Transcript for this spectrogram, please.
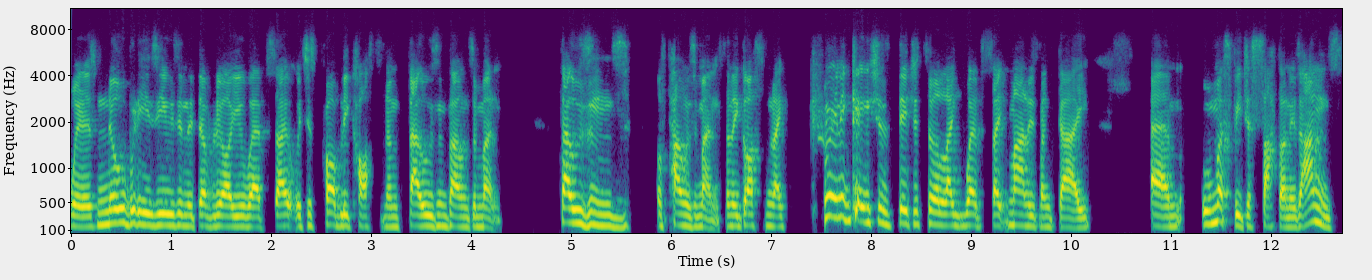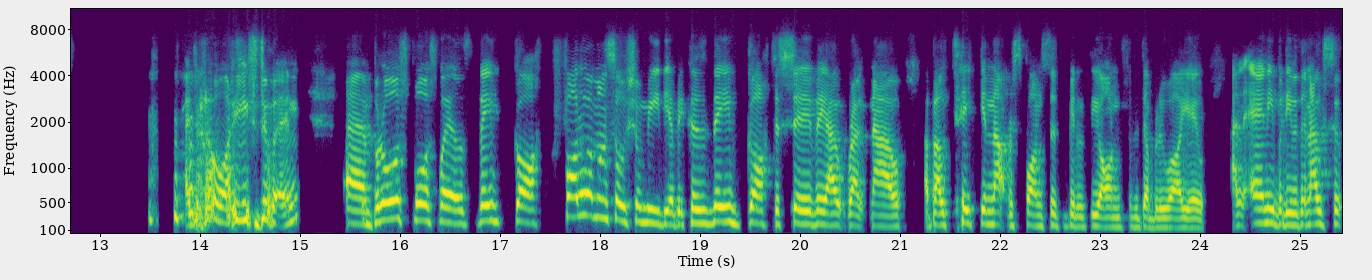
whereas nobody is using the WRU website, which is probably costing them thousand pounds a month, thousands of pounds a month. And they got some like communications digital like website management guy um, who must be just sat on his hands. I don't know what he's doing. Um, but all Sports Wales, they've got follow them on social media because they've got a survey out right now about taking that responsibility on for the WRU. And anybody with an ounce of,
